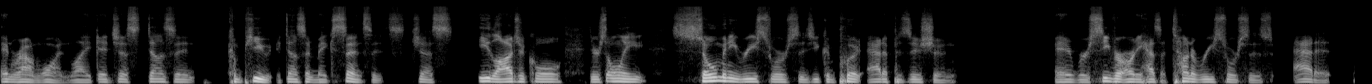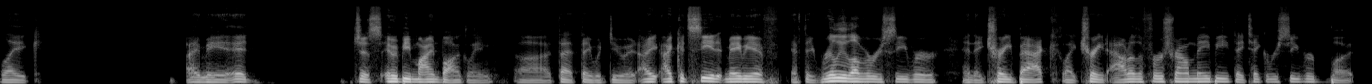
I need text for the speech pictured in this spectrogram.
in round one. Like it just doesn't compute. It doesn't make sense. It's just illogical. There's only so many resources you can put at a position, and receiver already has a ton of resources at it. Like, I mean, it just it would be mind boggling uh, that they would do it. I I could see it maybe if if they really love a receiver and they trade back, like trade out of the first round, maybe they take a receiver, but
